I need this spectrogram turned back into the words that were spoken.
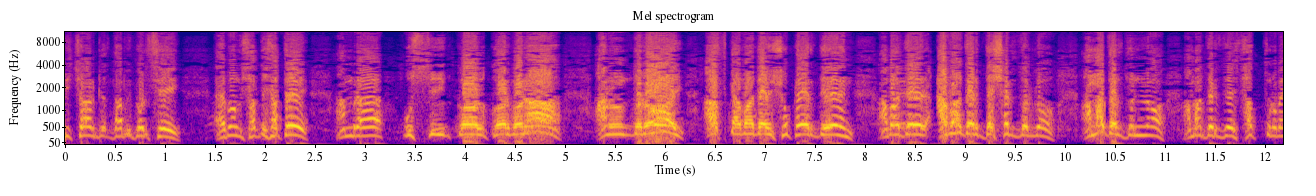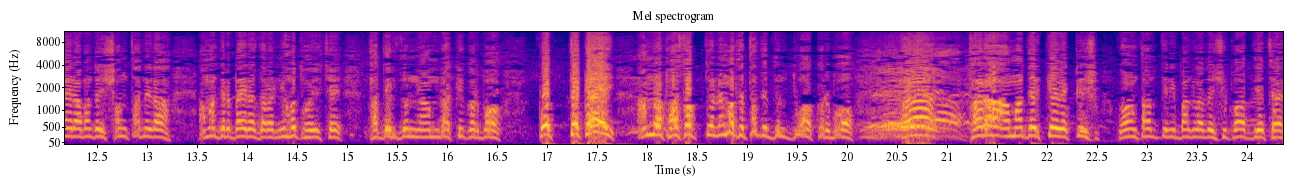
বিচার দাবি করছি? এবং সাথে সাথে আমরা উশৃঙ্খল করব না। আনন্দ নয়। আজকে আমাদের সুখের দিন, আমাদের আমাদের দেশের জন্য, আমাদের জন্য, আমাদের যে ছাত্র ভাইরা আমাদের সন্তানেরা, আমাদের ভাইরা যারা নিহত হয়েছে, তাদের জন্য আমরা কি করব? প্রত্যেকেই আমরা ফাঁসক্ত নামাজে তাদের জন্য দোয়া করব। তারা তারা আমাদেরকে একটি গণতান্ত্রিক বাংলাদেশ উপহার দিয়েছেন।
